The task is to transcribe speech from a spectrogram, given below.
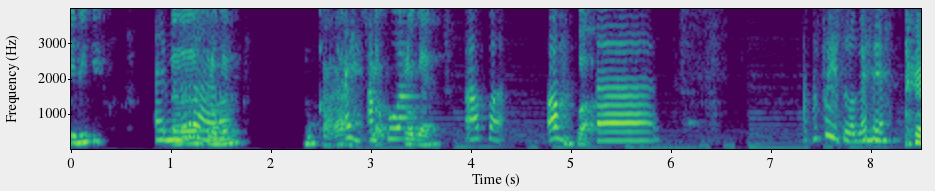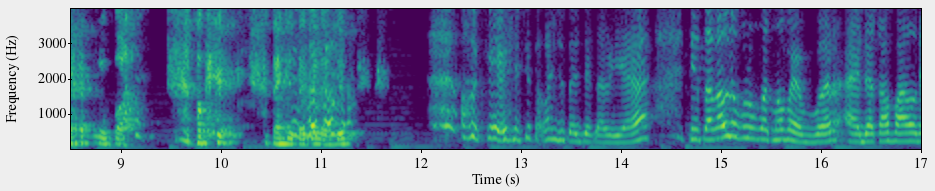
ini Air uh, slogan bukan eh, slogan apa Oh, lupa. Uh, apa ya slogannya? lupa. Oke, lanjut aja lanjut. Oke, kita lanjut aja kali ya. Di tanggal 24 November ada Kaval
